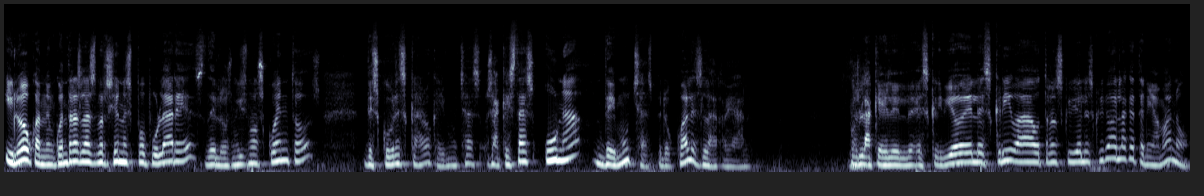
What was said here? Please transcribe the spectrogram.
Y luego cuando encuentras las versiones populares de los mismos cuentos, descubres, claro, que hay muchas. O sea, que esta es una de muchas, pero ¿cuál es la real? Pues la que el- escribió el escriba o transcribió el escriba es la que tenía a mano.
